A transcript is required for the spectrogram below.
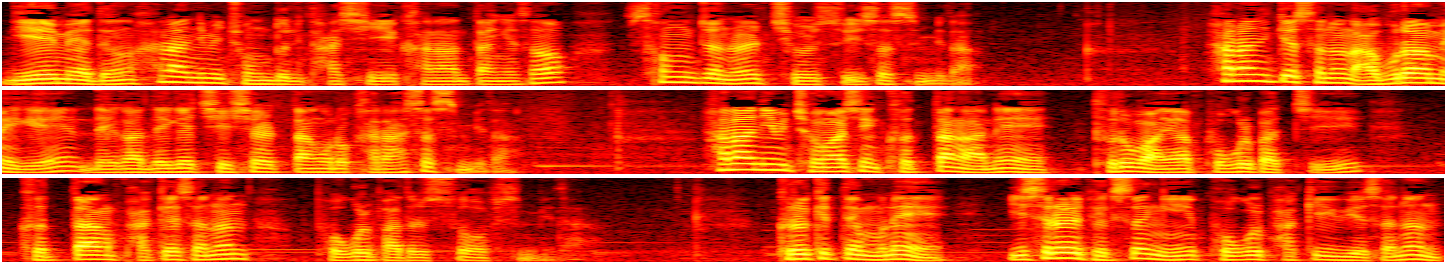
니에메 등 하나님의 종들이 다시 가나안 땅에서 성전을 지을 수 있었습니다. 하나님께서는 아브라함에게 내가 내게 제시할 땅으로 가라 하셨습니다. 하나님이 정하신 그 땅 안에 들어와야 복을 받지 그 땅 밖에서는 복을 받을 수 없습니다. 그렇기 때문에 이스라엘 백성이 복을 받기 위해서는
